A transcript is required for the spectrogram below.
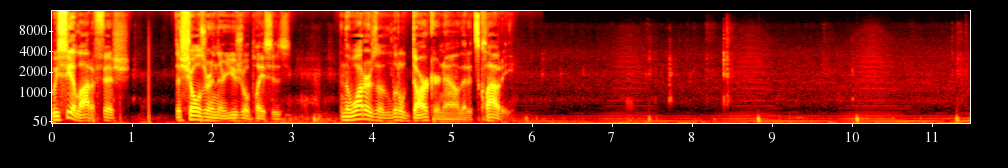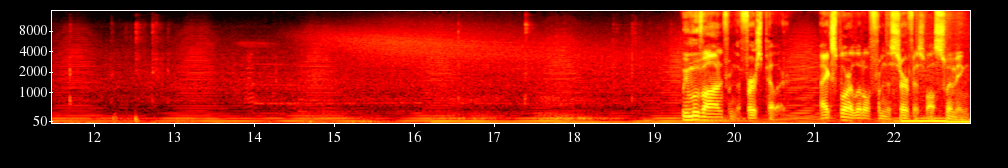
We see a lot of fish. The shoals are in their usual places, and the water is a little darker now that it's cloudy. We move on from the first pillar. I explore a little from the surface while swimming.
